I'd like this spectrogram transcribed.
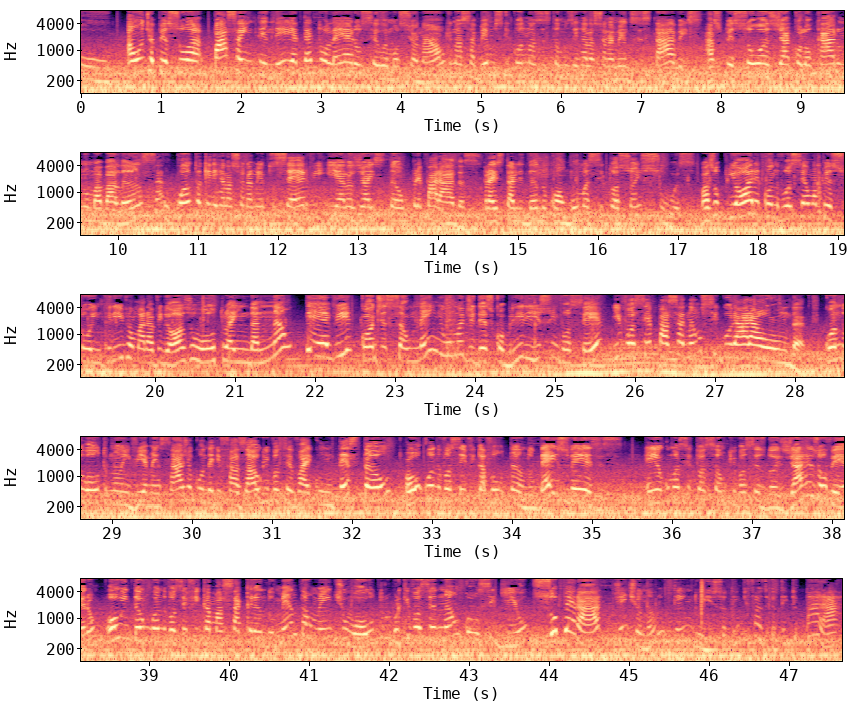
aonde a pessoa passa a entender e até tolera o seu emocional, que nós sabemos que quando nós estamos em relacionamentos estáveis, as pessoas já colocaram numa balança o quanto aquele relacionamento serve e elas já estão preparadas para estar lidando com algumas situações suas. Mas o pior é quando você é uma pessoa incrível, maravilhosa, o outro ainda não teve condição nenhuma de descobrir isso em você e você passa a não segurar a onda. Quando o outro não envia mensagem ou quando ele faz algo e você vai com um textão, ou quando você fica voltando 10 vezes em alguma situação que vocês dois já resolveram, ou então quando você fica massacrando mentalmente o outro porque você não conseguiu superar. Gente, eu não entendo isso. Eu tenho que fazer, eu tenho que parar.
